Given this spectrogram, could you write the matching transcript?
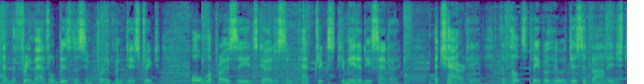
and the Fremantle Business Improvement District, all the proceeds go to St Patrick's Community Centre, a charity that helps people who are disadvantaged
